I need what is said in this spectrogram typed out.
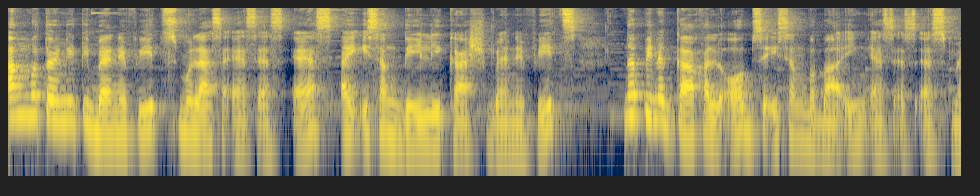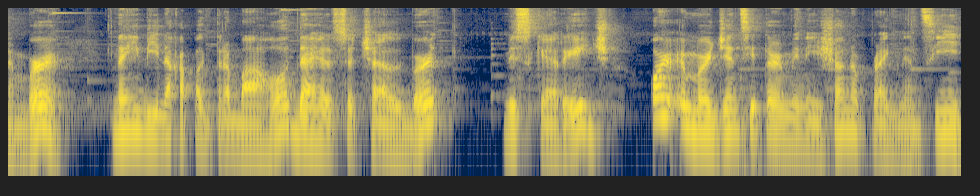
Ang maternity benefits mula sa SSS ay isang daily cash benefits na pinagkakaloob sa isang babaeng SSS member na hindi nakapagtrabaho dahil sa childbirth, miscarriage, or emergency termination of pregnancy.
